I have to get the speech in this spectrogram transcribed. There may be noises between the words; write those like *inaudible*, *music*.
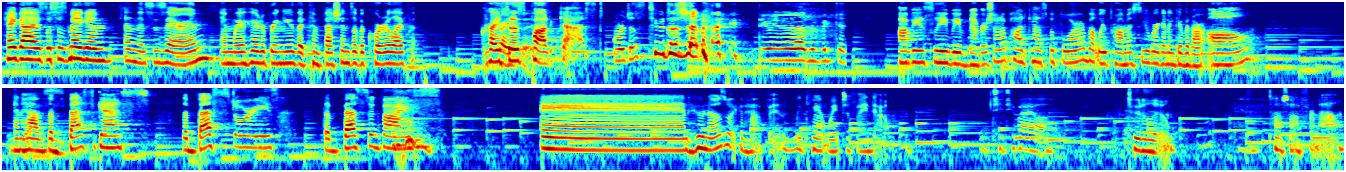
Hey guys, this is Megan, And this is Aaron. and we're here to bring you the Confessions of a Quarter Life Crisis, Crisis. podcast. We're just two degenerate. Doing it out of the kitchen. Obviously, we've never shot a podcast before, but we promise you we're going to give it our all and have the best guests, the best stories, the best advice, *laughs* and who knows what could happen. We can't wait to find out. TTYL. Toodaloo. Ta-ta for now.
